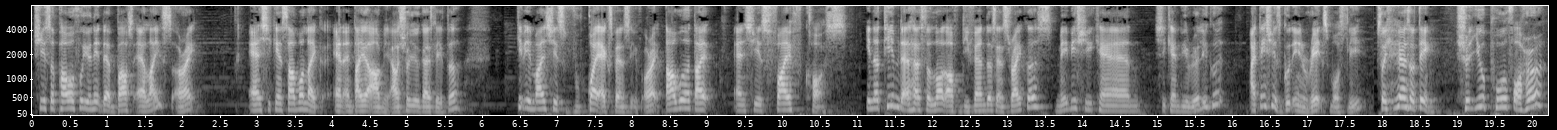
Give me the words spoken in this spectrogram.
She's a powerful unit that buffs allies, alright? And she can summon like an entire army. I'll show you guys later. Keep in mind she's quite expensive, alright? Tower type and she is 5 costs in a team that has a lot of defenders and strikers, maybe she can she can be really good. I think she's good in raids mostly. So here's the thing. Should you pull for her?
